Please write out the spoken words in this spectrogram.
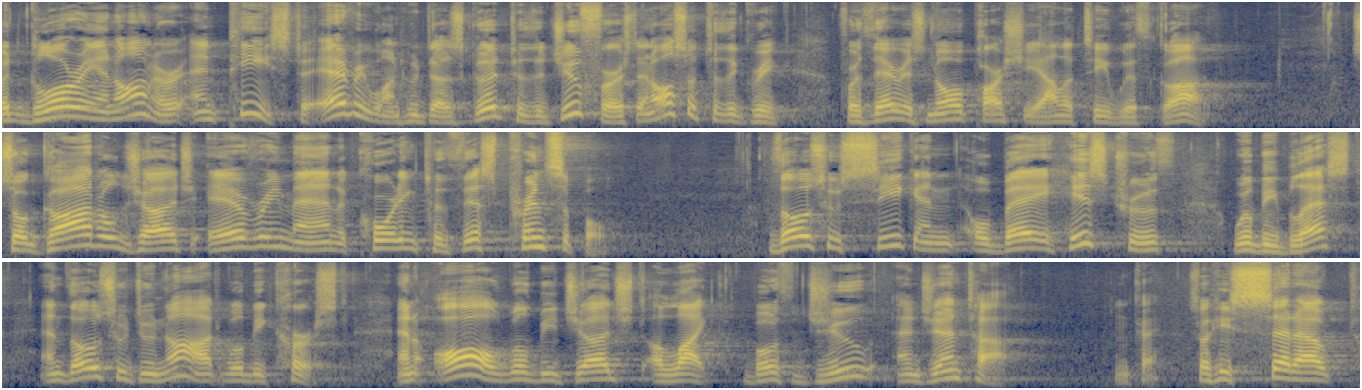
but glory and honor and peace to everyone who does good, to the Jew first and also to the Greek, for there is no partiality with God. So God will judge every man according to this principle. Those who seek and obey His truth will be blessed, and those who do not will be cursed. and all will be judged alike, both Jew and Gentile. Okay? So he set out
